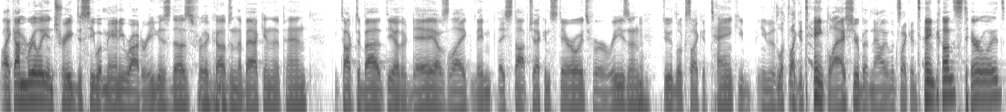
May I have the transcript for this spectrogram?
like I'm really intrigued to see what Manny Rodriguez does for Mm-hmm. the Cubs in the back end of the pen. We talked about it the other day. I was like, they they stopped checking steroids for a Mm-hmm. reason. Dude looks like a tank. He he looked like a tank last year, but now he looks like a tank on steroids.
